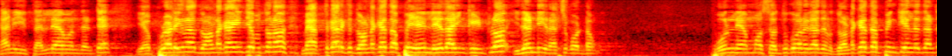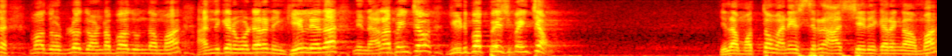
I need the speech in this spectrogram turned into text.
కానీ ఈ తల్లి ఏమందంటే ఎప్పుడు అడిగినా దొండకాయ అని చెబుతున్నావు? మీ అత్తగారికి దొండకాయ తప్ప ఏం లేదా ఇంక ఇంట్లో? ఇదండి రెచ్చగొట్టడం. ఫోన్లే ఏమో సర్దుకోను కాదండి దొండకాయ తప్ప ఇంకేం లేదంటే మా దొడ్లో దొండపాదు ఉందమ్మా అందుకని వండారని ఇంకేం లేదా? నేను ఎలా పెంచాం? జీడిపప్పు వేసి పెంచాం. ఇలా మొత్తం అనేస్తే ఆశ్చర్యకరంగా అమ్మ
